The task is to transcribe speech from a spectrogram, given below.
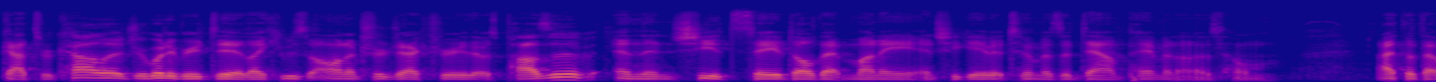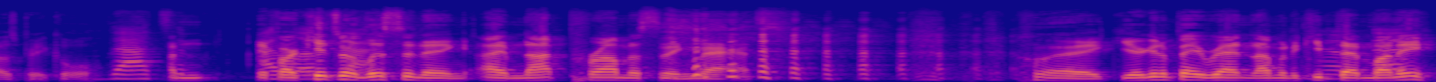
got through college or whatever he did. Like he was on a trajectory that was positive, and then she had saved all that money and she gave it to him as a down payment on his home. I thought that was pretty cool. That's a- if I our kids are listening, I'm not promising that. Like you're gonna pay rent, and I'm gonna keep No, that that- money.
